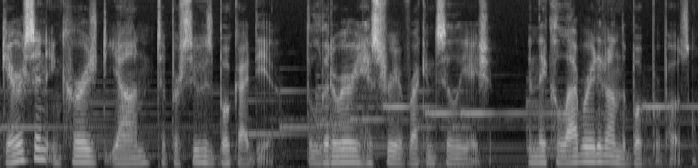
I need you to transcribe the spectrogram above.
Garrison encouraged Jan to pursue his book idea, The Literary History of Reconciliation, and they collaborated on the book proposal.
